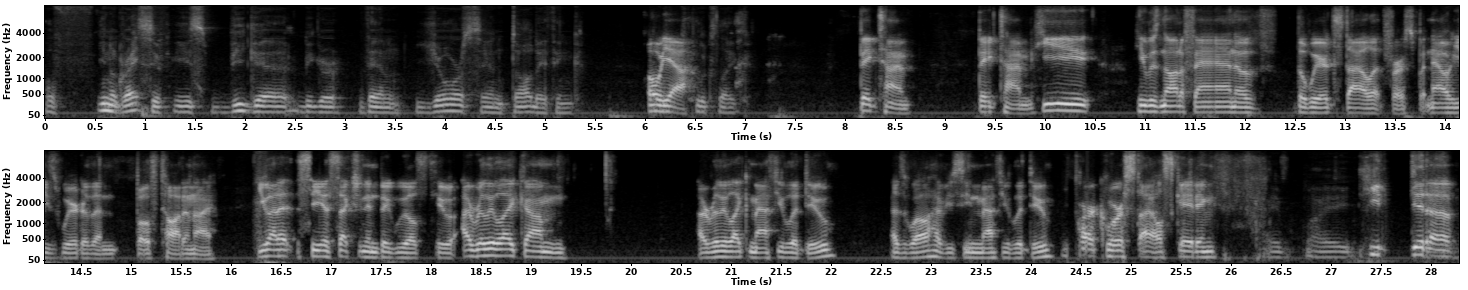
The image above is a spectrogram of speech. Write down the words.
of in aggressive is bigger bigger than yours and Todd. I think. Oh yeah, looks like. big time, big time. He he was not a fan of the weird style at first, but now he's weirder than both Todd and I. You got to see a section in Big Wheels too. I really like um, I really like Matthew Ledoux as well. Have you seen Matthew Ledoux? Parkour style skating. I, I He did a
